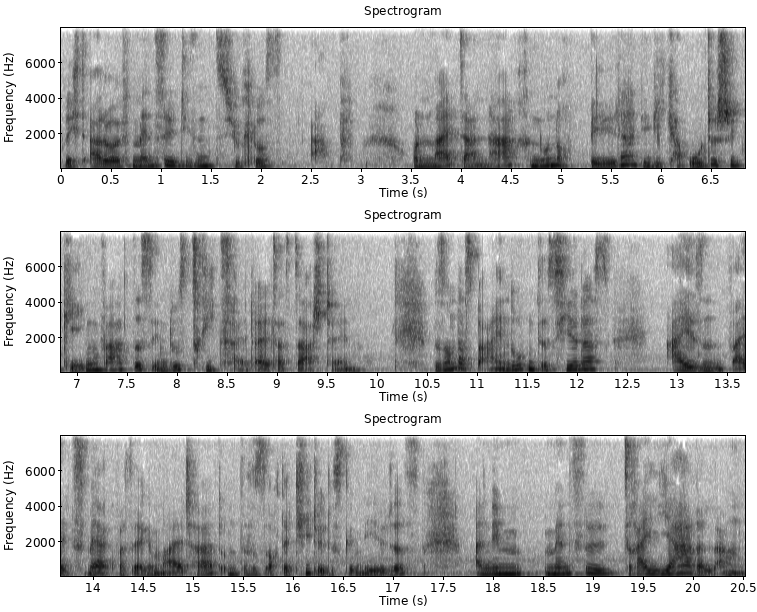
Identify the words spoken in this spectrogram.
bricht Adolf Menzel diesen Zyklus und malt danach nur noch Bilder, die die chaotische Gegenwart des Industriezeitalters darstellen. Besonders beeindruckend ist hier das Eisenwalzwerk, was er gemalt hat, und das ist auch der Titel des Gemäldes, an dem Menzel drei Jahre lang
